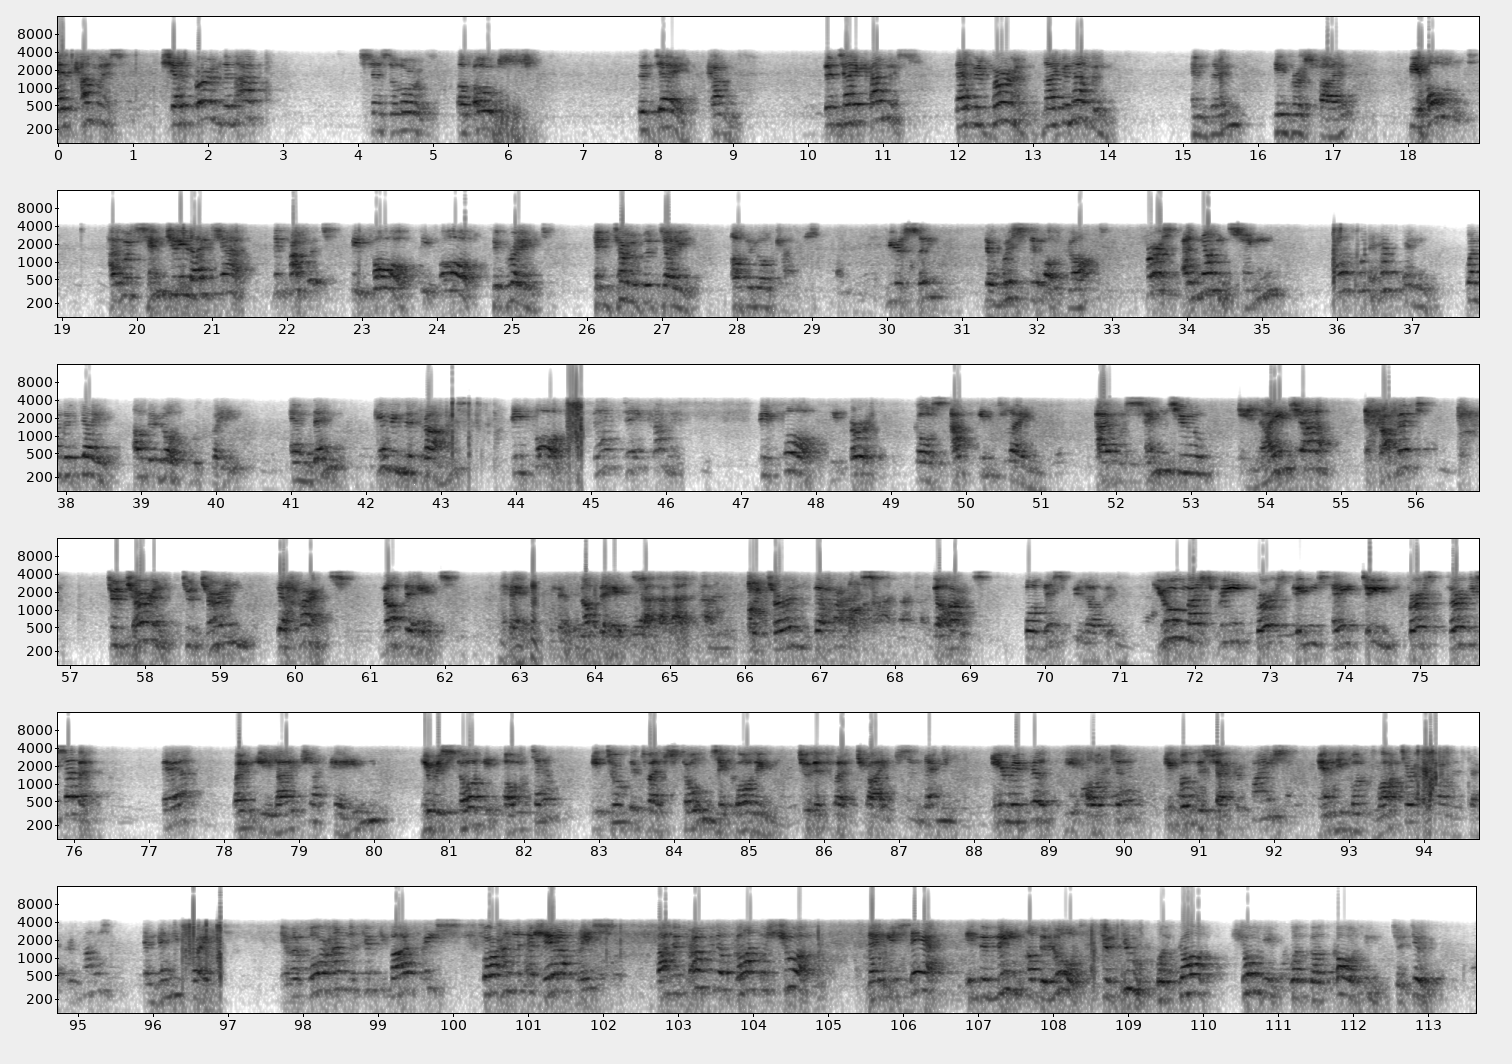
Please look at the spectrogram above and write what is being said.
that cometh shall burn them up, says the Lord of hosts. The day cometh. The day cometh that will burn like an oven. And then, in verse 5, Behold, I will send you Elijah, the prophet, before, before the great and terrible day of the Lord comes. You see the wisdom of God? First announcing what would happen when the day of the Lord would be, and then giving the promise before that day coming, before the earth goes up in flame, I will send you Elijah, the prophet, to turn, to turn the hearts, not the heads. not the heads. to turn the hearts. The hearts. For this, beloved, you must read 1 Kings 18, verse 37. There, when Elijah came, he restored the altar. He took the twelve stones according to the twelve tribes, and then he rebuilt the altar. He put the sacrifice, and he put water upon the sacrifice, and then he prayed. There were 455 priests, 400 Asherah priests, but the prophet of God was sure that he is there in the name of the Lord to do what God showed him, what God called him to do.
